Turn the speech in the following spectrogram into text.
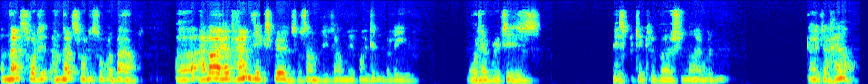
and that's what it and that's what it's all about. Uh, and I have had the experience of somebody telling me if I didn't believe whatever it is, this particular version, I would go to hell.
